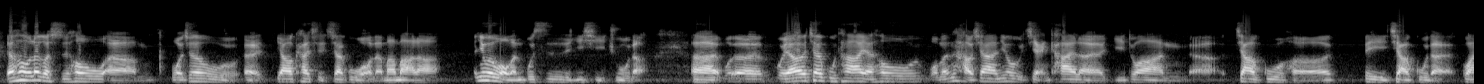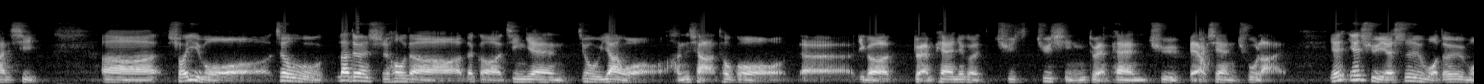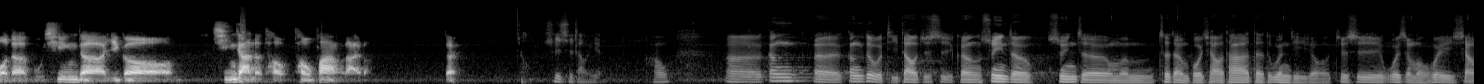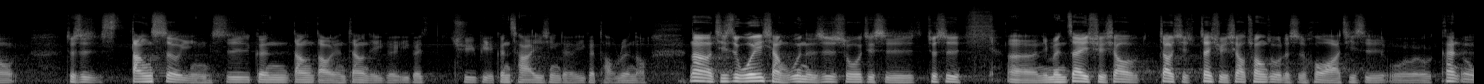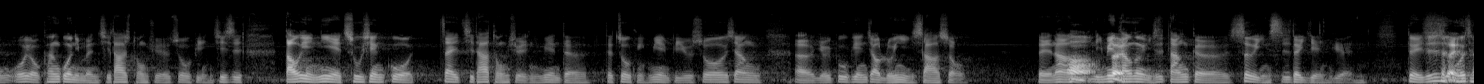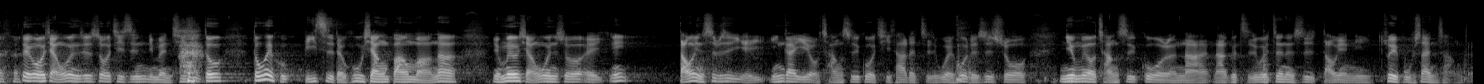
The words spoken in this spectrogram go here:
然后那个时候，呃，我就呃要开始照顾我的妈妈了，因为我们不是一起住的，呃，我我要照顾她，然后我们好像又展开了一段呃照顾和。被照顾的关系，呃，所以我就那段时候的那个经验，就让我很想透过呃一个短片，一个剧剧情短片去表现出来，也也许也是我对我的母亲的一个情感的投投放来吧。对，谢谢导演。好。呃，刚呃刚对我提到，就是刚刚顺应着顺应着我们车长柏乔他的问题有，就是为什么会想就是当摄影师跟当导演这样的一个一个区别跟差异性的一个讨论哦。那其实我也想问的是说，其实就是呃，你们在学校教学在学校创作的时候啊，其实我看我有看过你们其他同学的作品，其实导演你也出现过在其他同学里面的的作品面，比如说像呃有一部片叫《轮椅杀手》，对，那里面当中你是当个摄影师的演员。对，就是我想，对，我想问，就是说，其实你们其实都 都会互彼此的互相帮忙。那有没有想问说，哎，哎，导演是不是也应该也有尝试过其他的职位，或者是说，你有没有尝试过了哪哪个职位真的是导演你最不擅长的？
